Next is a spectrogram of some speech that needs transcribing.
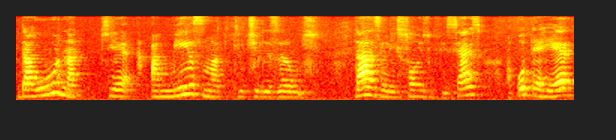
da urna que é a mesma que utilizamos das eleições oficiais, o TRE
